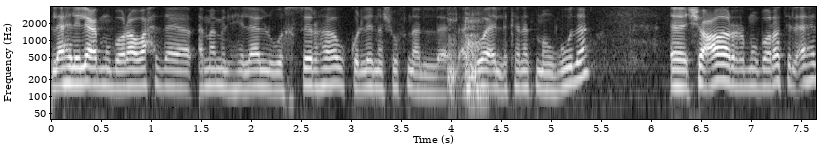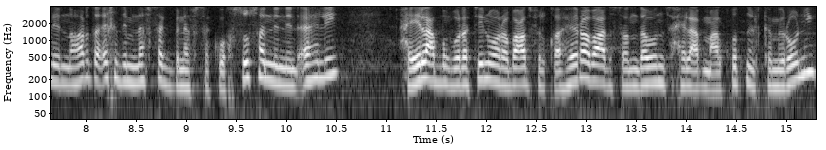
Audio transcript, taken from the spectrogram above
الأهلي لعب مباراة واحدة أمام الهلال وخسرها وكلنا شفنا ال- الأجواء اللي كانت موجودة. آه، شعار مباراة الأهلي النهارده اخدم نفسك بنفسك وخصوصا إن الأهلي هيلعب مباراتين ورا بعض في القاهرة بعد سان داونز هيلعب مع القطن الكاميروني.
